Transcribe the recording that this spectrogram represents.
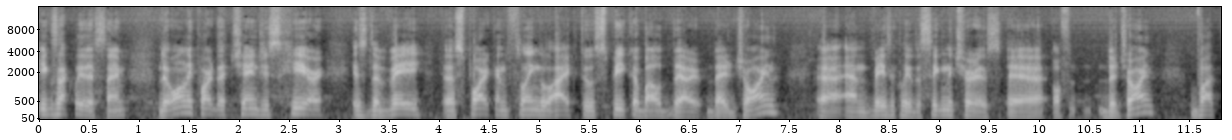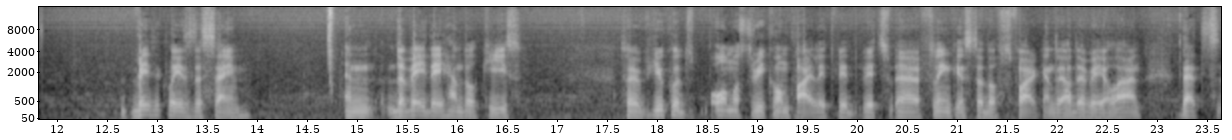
exactly the same. The only part that changes here is the way uh, Spark and Flink like to speak about their, their join. Uh, and basically the signature is uh, of the join, but basically it's the same. And the way they handle keys. So you could almost recompile it with, with uh, Flink instead of Spark and the other way around. That's,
